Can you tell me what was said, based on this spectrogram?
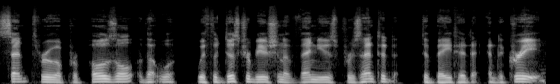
sent through a proposal that will, with the distribution of venues presented, debated, and agreed.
